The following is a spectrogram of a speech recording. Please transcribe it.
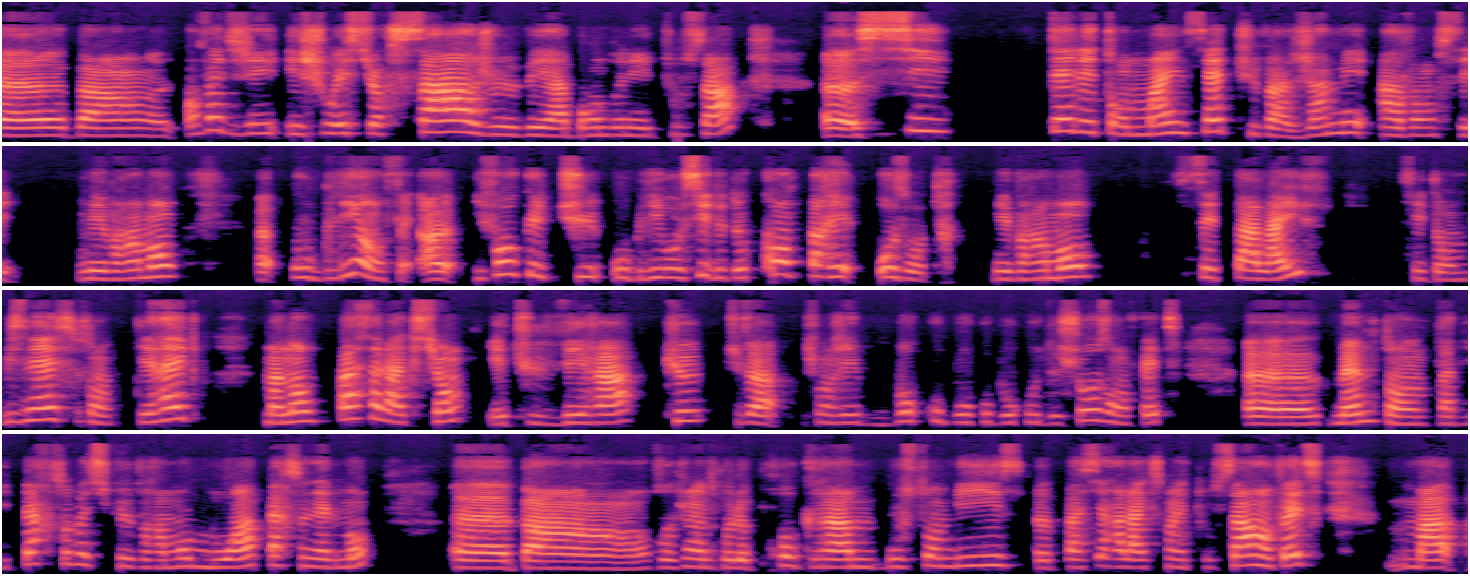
euh, ben, en fait, j'ai échoué sur ça, je vais abandonner tout ça. Euh, si tel est ton mindset, tu vas jamais avancer. Mais vraiment, oublie en fait, il faut que tu oublies aussi de te comparer aux autres. Mais vraiment, c'est ta life, c'est ton business, ce sont tes règles. Maintenant, passe à l'action et tu verras que tu vas changer beaucoup, beaucoup, beaucoup de choses, en fait, euh, même dans ta vie perso, parce que vraiment, moi, personnellement, euh, ben, rejoindre le programme Boost Biz, euh, passer à l'action et tout ça, en fait, m'a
